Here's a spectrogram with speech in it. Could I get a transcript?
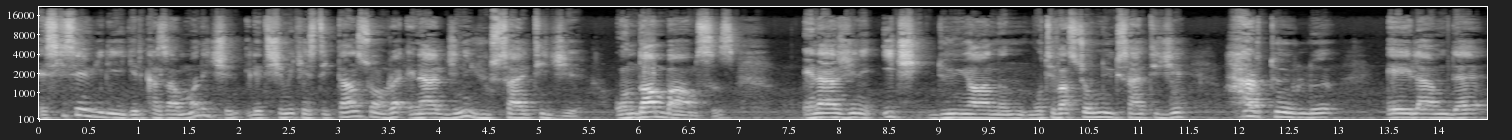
Eski sevgiliyi geri kazanman için iletişimi kestikten sonra enerjini yükseltici, ondan bağımsız, enerjini iç dünyanın motivasyonunu yükseltici her türlü eylemde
